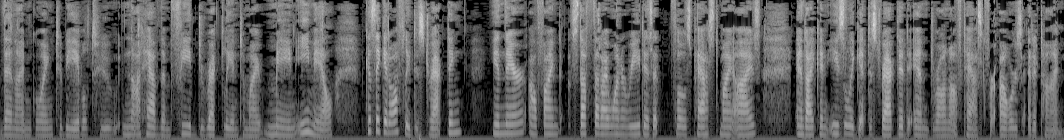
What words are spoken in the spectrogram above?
then I'm going to be able to not have them feed directly into my main email because they get awfully distracting in there. I'll find stuff that I want to read as it flows past my eyes and I can easily get distracted and drawn off task for hours at a time.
